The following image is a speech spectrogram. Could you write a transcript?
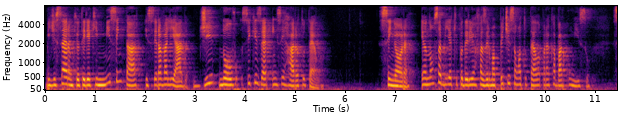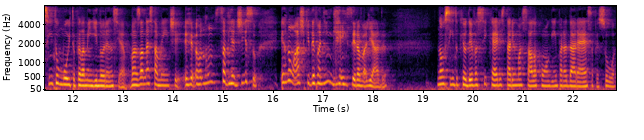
Me disseram que eu teria que me sentar e ser avaliada de novo se quiser encerrar a tutela. Senhora, eu não sabia que poderia fazer uma petição à tutela para acabar com isso. Sinto muito pela minha ignorância, mas honestamente, eu não sabia disso. Eu não acho que deva ninguém ser avaliada. Não sinto que eu deva sequer estar em uma sala com alguém para dar a essa pessoa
